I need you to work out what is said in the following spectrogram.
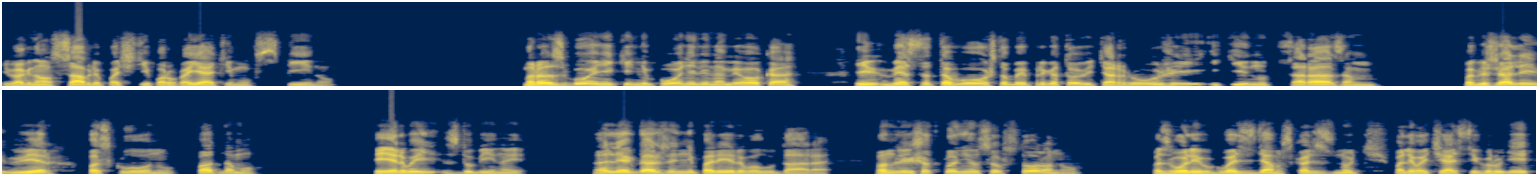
и вогнал саблю почти по рукоять ему в спину. Разбойники не поняли намека и вместо того, чтобы приготовить оружие и кинуться разом, побежали вверх по склону по одному. Первый с дубиной. Олег даже не парировал удара. Он лишь отклонился в сторону, позволив гвоздям скользнуть по левой части груди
